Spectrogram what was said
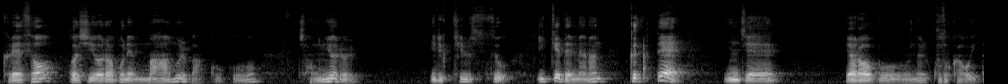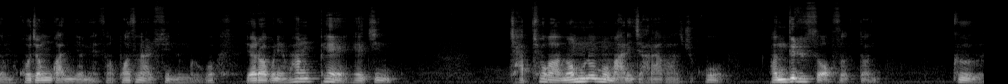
그래서 그것이 여러분의 마음을 바꾸고 정열을 일으킬 수 있게 되면은 그때 이제 여러분을 구속하고 있던 고정관념에서 벗어날 수 있는 거고 여러분의 황폐해진 잡초가 너무너무 많이 자라가지고 건드릴 수 없었던 그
